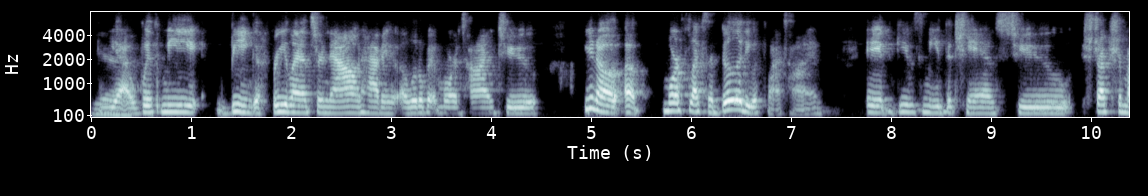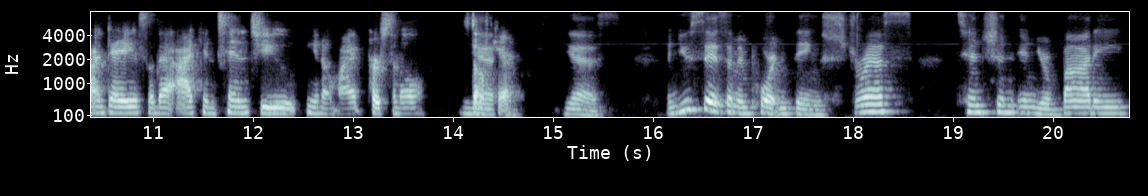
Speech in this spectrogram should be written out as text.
yeah. yeah, with me being a freelancer now and having a little bit more time to, you know, a, more flexibility with my time, it gives me the chance to structure my day so that I can tend to, you know, my personal self care. Yes. yes. And you said some important things stress, tension in your body,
